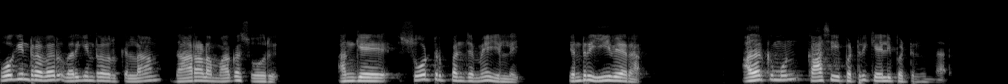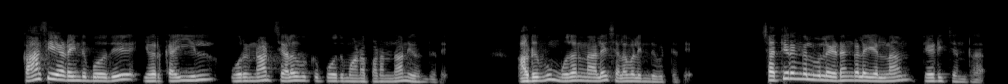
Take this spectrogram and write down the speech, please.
போகின்றவர் வருகின்றவர்க்கெல்லாம் தாராளமாக சோறு. அங்கே சோற்று பஞ்சமே இல்லை என்று ஈவேரா அதற்கு முன் காசியை பற்றி கேள்விப்பட்டிருந்தார். காசியை அடைந்த போது இவர் கையில் ஒரு நாட் செலவுக்கு போதுமான பணம் தான் இருந்தது. அதுவும் முதல் நாளே செலவழிந்து விட்டது. சத்திரங்கள் உள்ள இடங்களை எல்லாம் தேடிச் சென்றார்.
